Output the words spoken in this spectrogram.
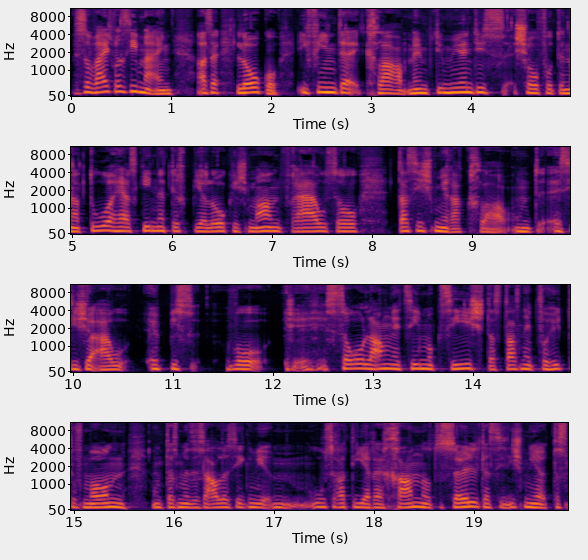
so weißt du, was ich meine? Also Logo. Ich finde klar, wir müssen uns schon von der Natur her, es gibt natürlich biologisch Mann, Frau, so. Das ist mir auch klar. Und es ist ja auch etwas, wo so lange jetzt immer war, dass das nicht von heute auf morgen und dass man das alles irgendwie ähm, ausradieren kann oder soll, das ist mir, das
